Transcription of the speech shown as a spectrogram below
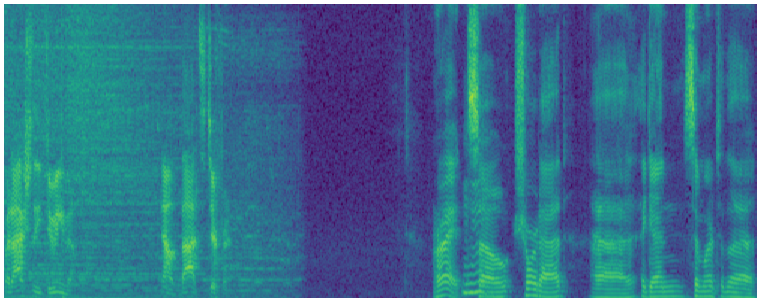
but actually doing them. Now that's different. All right, Mm-hmm. so short ad, uh, again, similar to the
